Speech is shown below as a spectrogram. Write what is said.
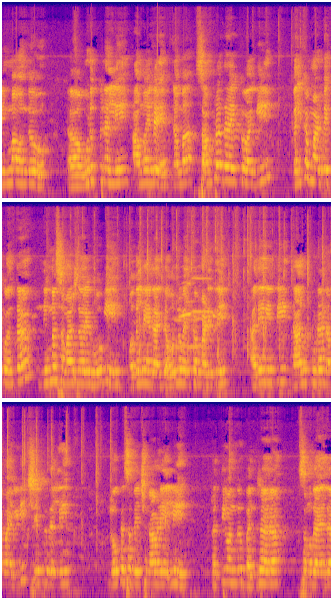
ನಿಮ್ಮ ಒಂದು ಉಡುಪಿನಲ್ಲಿ ಆಮೇಲೆ ನಮ್ಮ ಸಾಂಪ್ರದಾಯಿಕವಾಗಿ ವೆಲ್ಕಮ್ ಮಾಡಬೇಕು ಅಂತ ನಿಮ್ಮ ಸಮಾಜದವರಿಗೆ ಹೋಗಿ ಮೊದಲನೆಯದಾಗಿ ಅವ್ರನ್ನೂ ವೆಲ್ಕಮ್ ಮಾಡಿದ್ರಿ. ಅದೇ ರೀತಿ ನಾನು ಕೂಡ ನಮ್ಮ ಇಡೀ ಕ್ಷೇತ್ರದಲ್ಲಿ ಲೋಕಸಭೆ ಚುನಾವಣೆಯಲ್ಲಿ ಪ್ರತಿಯೊಂದು ಬಂಜಾರ ಸಮುದಾಯದ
